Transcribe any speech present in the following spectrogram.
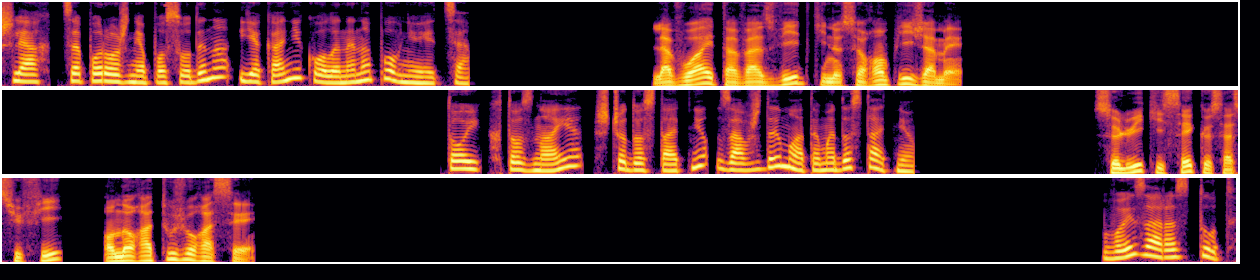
Шлях це порожня посудина, яка ніколи не наповнюється. La voie est un vase vide qui ne se remplit jamais. Той, хто знає, що достатньо, завжди матиме достатньо. Celui qui sait que ça suffit, en aura toujours assez. Ви зараз тут.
